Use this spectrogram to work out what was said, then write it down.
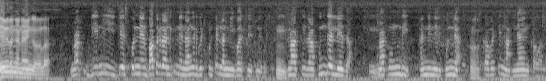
ఏ విధంగా న్యాయం కావాలా? నాకు దీన్ని ఇది చేసుకొని నేను బతకడానికి నేను అంగడి పెట్టుకుంటే నన్ను ఇవ్వాలి చేసినారు. నాకు నాకు ఉందే లేదా? నాకు ఉంది అన్ని నేను కొన్నా. కాబట్టి నాకు న్యాయం కావాలా.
